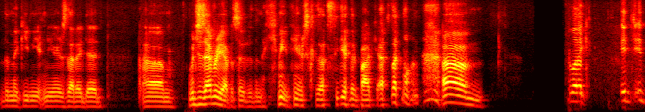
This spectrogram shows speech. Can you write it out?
the Mickey Mutineers that I did, um, which is every episode of the Mickey Mutineers because that's the other podcast I'm on. Um, like it, it,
